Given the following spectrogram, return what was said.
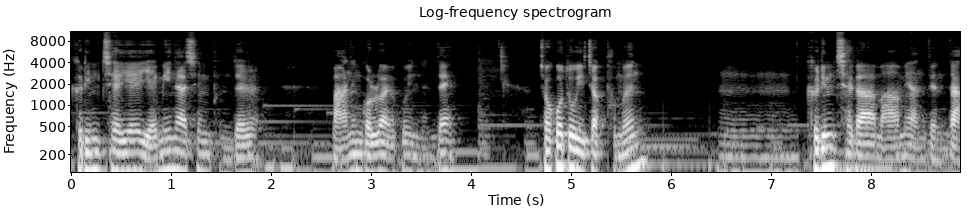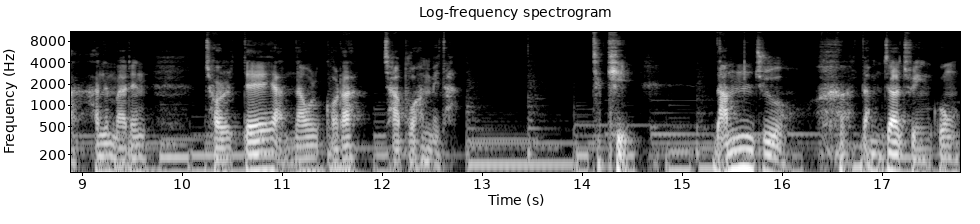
그림체에 예민하신 분들 많은 걸로 알고 있는데 적어도 이 작품은 음, 그림체가 마음에 안 든다 하는 말은 절대 안 나올 거라 자부합니다. 특히 남주 남자 주인공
